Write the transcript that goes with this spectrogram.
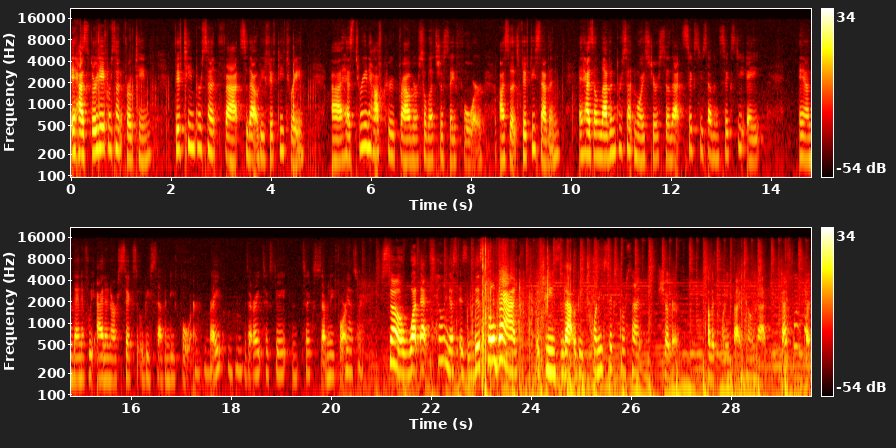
it has 38% protein, 15% fat, so that would be 53. Uh, it has three and a half crude flour, so let's just say four. Uh, so that's 57. It has 11% moisture, so that's 67, 68. And then if we add in our six, it would be 74, mm-hmm. right? Mm-hmm. Is that right? 68 and six, 74. Yes, right. So what that's telling us is this whole bag, which means that that would be 26% sugar. of a 25 pound bag. That's not much.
